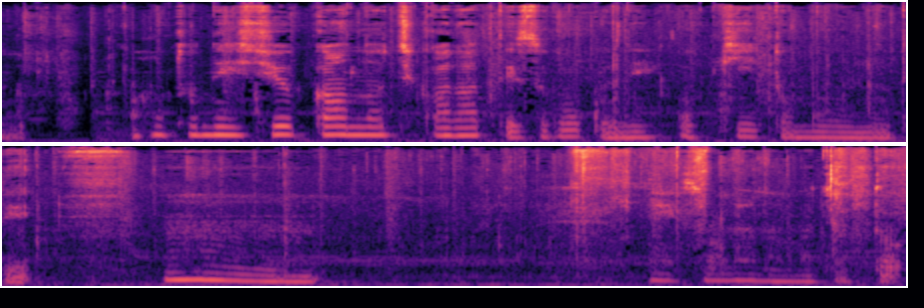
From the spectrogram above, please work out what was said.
う、本当ね、習慣の力ってすごくね、大きいと思うので、うん、ね、そんなのもちょっと、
